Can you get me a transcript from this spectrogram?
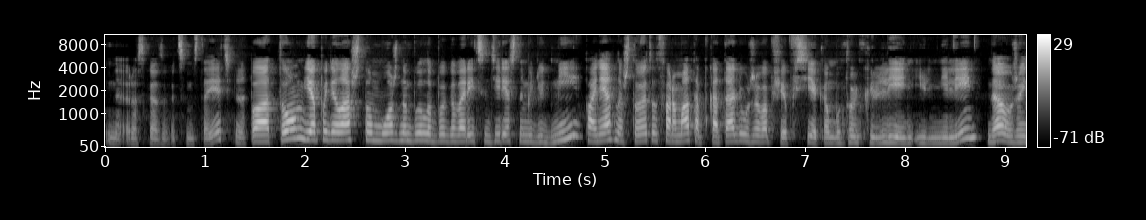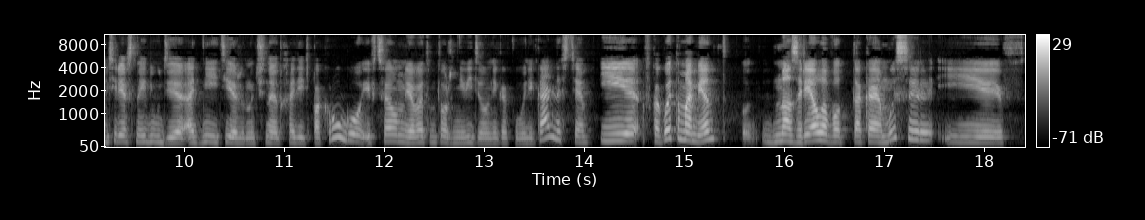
рассказывать самостоятельно. Потом я поняла, что можно было бы говорить с интересными людьми, понятно, что этот формат обкатали уже вообще все, кому только лень и или не лень, да, уже интересные люди одни и те же начинают ходить по кругу, и в целом я в этом тоже не видела никакой уникальности. И в какой-то момент назрела вот такая мысль, и в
